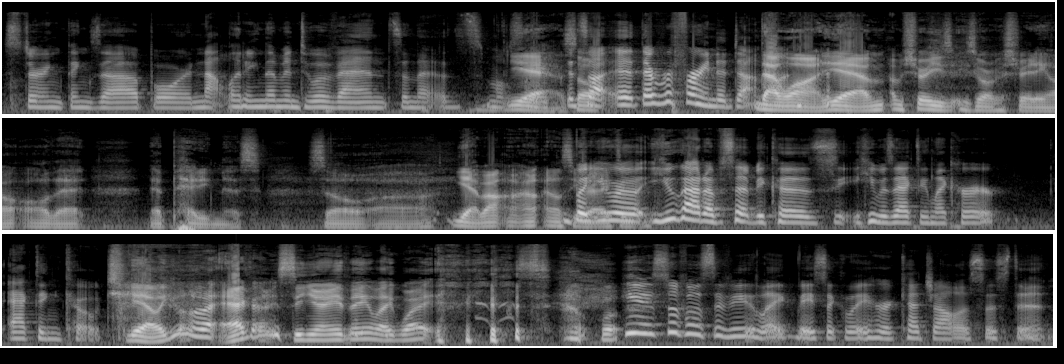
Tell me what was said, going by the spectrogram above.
stirring things up or not letting them into events, and that's mostly Yeah, It's so- not, it, they're referring to Don. that one. Yeah, I'm, I'm sure he's he's orchestrating all, all that that pettiness. So uh, yeah, but I, I don't see. But you were acting- you got upset because he was acting like her acting coach. yeah, like you don't know how to act. I haven't seen you or anything. Like what? well, He was supposed to be like basically her catch-all assistant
